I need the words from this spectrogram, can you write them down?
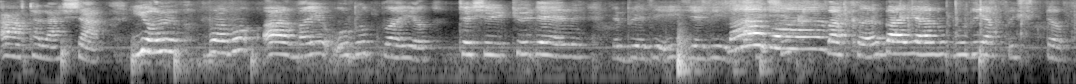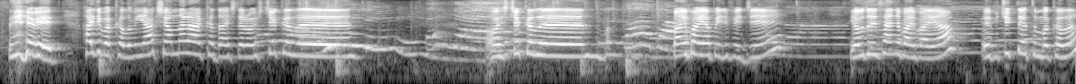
arkadaşlar. Yorum almayı unutmayın. Teşekkür ederim. Bizi izlediğiniz. Bakın ben yarın bunu yapmıştım. evet. Hadi bakalım. İyi akşamlar arkadaşlar. Hoşçakalın. Hoşçakalın. Bay bay yap Elif Ece. Yavuz Ali sen de bay bay yap. Öpücük de atın bakalım.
